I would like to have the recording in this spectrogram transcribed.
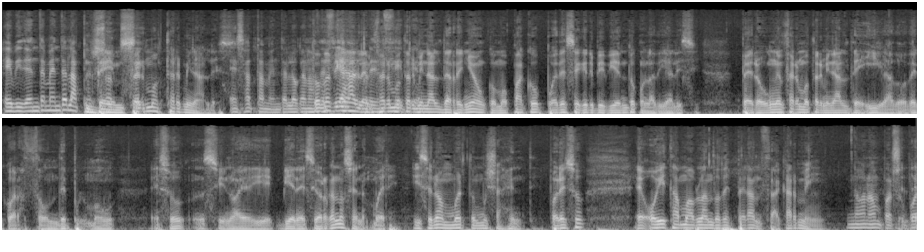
evidentemente las de personas... enfermos terminales. exactamente, lo que nos decías Todavía al el enfermo terminal de riñón, como Paco, puede seguir viviendo con la diálisis, pero un enfermo terminal de hígado, de corazón, de pulmón, eso, si no hay bien ese órgano, se nos muere. Y se nos han muerto mucha gente. Por eso, eh, hoy estamos hablando de esperanza, Carmen. No, no, por supuesto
